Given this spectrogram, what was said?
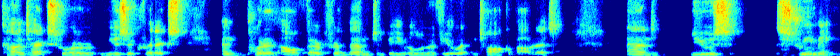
contacts who are music critics and put it out there for them to be able to review it and talk about it and use streaming.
